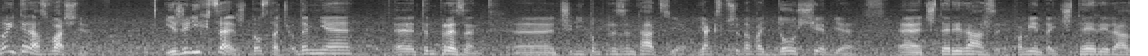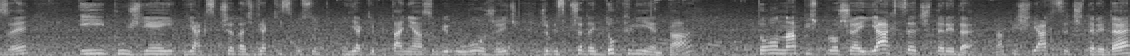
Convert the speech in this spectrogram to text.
No i teraz właśnie, jeżeli chcesz dostać ode mnie e, ten prezent, e, czyli tą prezentację, jak sprzedawać do siebie e, cztery razy, pamiętaj, cztery razy i później jak sprzedać, w jaki sposób i jakie pytania sobie ułożyć, żeby sprzedać do klienta, to napisz proszę ja chcę 4D. Napisz ja chcę 4D,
